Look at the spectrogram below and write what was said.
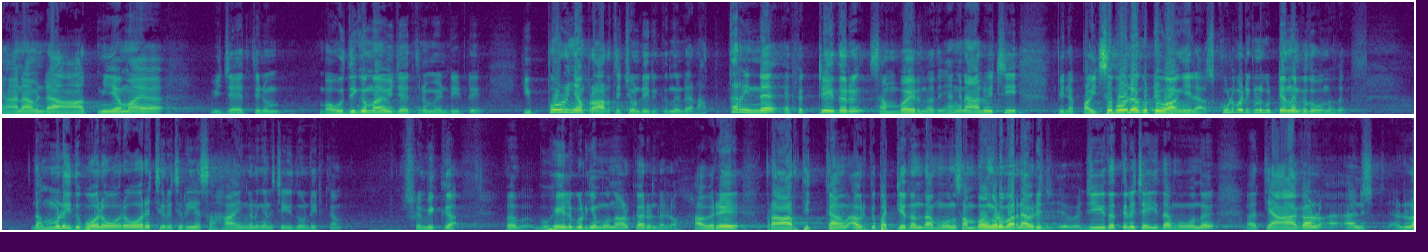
ഞാൻ അവന്റെ ആത്മീയമായ വിജയത്തിനും ഭൗതികമായ വിജയത്തിനും വേണ്ടിയിട്ട് ഇപ്പോഴും ഞാൻ പ്രാർത്ഥിച്ചുകൊണ്ടിരിക്കുന്നുണ്ട്. അത്ര എന്നെ എഫക്റ്റ് ചെയ്തൊരു സംഭവമായിരുന്നു അത്. ഞാൻ അങ്ങനെ ആലോചിച്ച് പിന്നെ പൈസ പോലും ആ കുട്ടി വാങ്ങിയില്ല. സ്കൂൾ പഠിക്കുന്ന കുട്ടിയാണെന്ന് എനിക്ക് തോന്നുന്നത്. നമ്മൾ ഇതുപോലെ ഓരോരോ ചെറിയ ചെറിയ സഹായങ്ങൾ ഇങ്ങനെ ചെയ്തുകൊണ്ടിരിക്കാം ശ്രമിക്കുക. ഇപ്പം ഗുഹയിൽ കുടുങ്ങിയ മൂന്ന് ആൾക്കാരുണ്ടല്ലോ. അവർ പ്രാർത്ഥിക്കാൻ അവർക്ക് പറ്റിയത് എന്താ മൂന്ന് സംഭവങ്ങൾ പറഞ്ഞു അവർ ജീവിതത്തിൽ ചെയ്ത മൂന്ന് ത്യാഗം ഉള്ള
